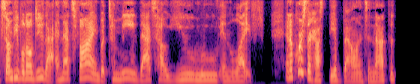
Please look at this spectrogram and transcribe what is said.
some people don't do that, and that's fine. But to me, that's how you move in life. And of course, there has to be a balance in that. That,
